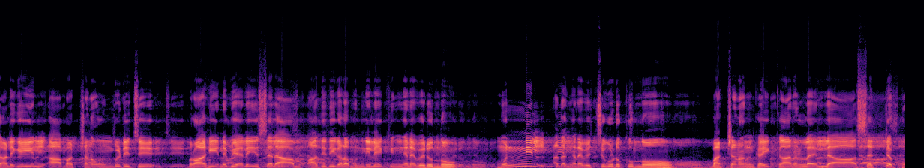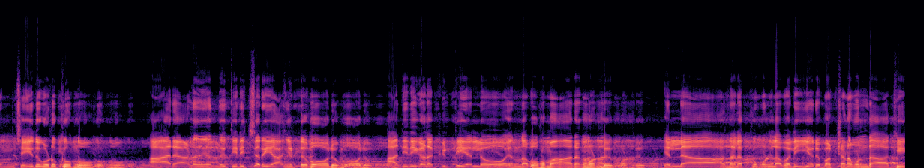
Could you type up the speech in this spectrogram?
തളികയിൽ ആ ഭക്ഷണവും പിടിച്ച് ഇബ്രാഹിം നബി അലൈഹി സ്വലാം അതിഥികളെ മുന്നിലേക്ക് ഇങ്ങനെ വരുന്നു. മുന്നിൽ അതങ്ങനെ വെച്ചു കൊടുക്കുന്നു. ഭക്ഷണം കഴിക്കാനുള്ള എല്ലാ സെറ്റപ്പും ചെയ്തു കൊടുക്കുന്നു. ആരാണ് എന്ന് തിരിച്ചറിയാഞ്ഞിട്ട് പോലും അതിഥികളെ കിട്ടിയല്ലോ എന്ന ബഹുമാനം കൊണ്ട് എല്ലാ നിലക്കുമുള്ള വലിയൊരു ഭക്ഷണമുണ്ടാക്കി.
